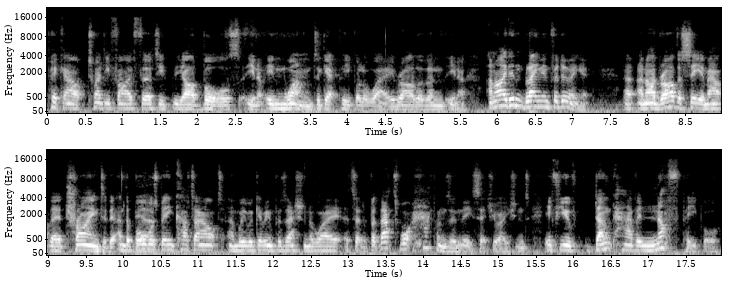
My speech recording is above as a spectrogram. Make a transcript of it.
pick out 25, 30 yard balls, you know, in one to get people away, rather than you know. And I didn't blame him for doing it. Uh, and I'd rather see him out there trying to do. it. And the ball Yeah. was being cut out, and we were giving possession away, etc. But that's what happens in these situations if you don't have enough people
